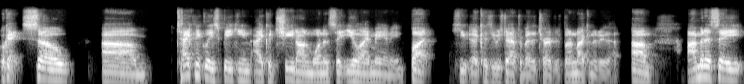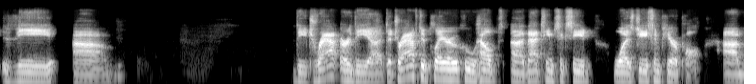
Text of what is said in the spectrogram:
okay, so um, technically speaking, I could cheat on one and say Eli Manning, but he because he was drafted by the Chargers, but I'm not going to do that. Um, I'm going to say the um, the draft or the uh, the drafted player who helped uh, that team succeed was Jason Pierre-Paul. Um,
